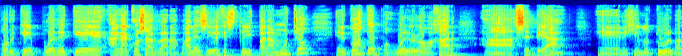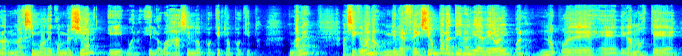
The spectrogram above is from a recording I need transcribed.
porque puede que haga cosas raras, ¿vale? Si ves que se te dispara mucho el coste, pues vuélvelo a bajar a CPA, eh, eligiendo tú el valor máximo de conversión y bueno, y lo vas haciendo poquito a poquito, ¿vale? Así que bueno, mi reflexión para ti en el día de hoy, bueno, no puede, eh, digamos que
